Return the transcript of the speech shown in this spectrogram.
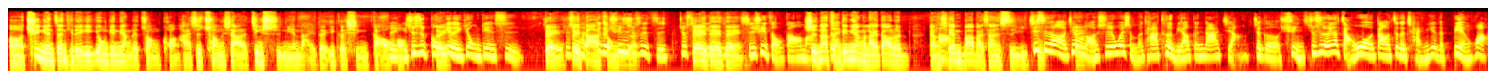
哦、呃，去年整体的一个用电量的状况，还是创下了近十年来的一个新高。对，也就是工业的用电是。对，最大这个趋势就是直，就是对对对，持续走高嘛。是，那总定量来到了两千八百三十四亿。其实哦，建勇老师为什么他特别要跟大家讲这个讯，就是说要掌握到这个产业的变化。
